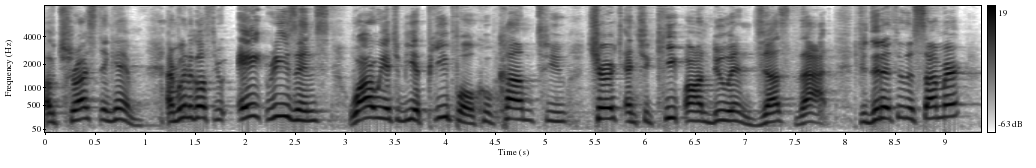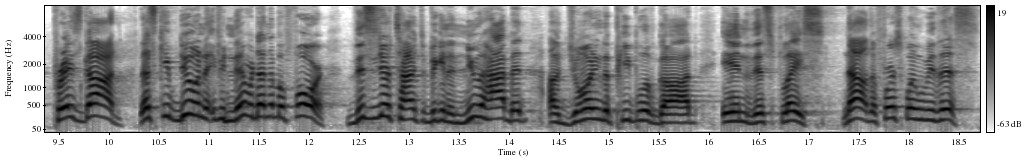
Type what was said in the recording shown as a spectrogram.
of trusting Him. And we're going to go through eight reasons why we have to be a people who come to church and should keep on doing just that. If you did it through the summer, praise God. Let's keep doing it. If you've never done it before, this is your time to begin a new habit of joining the people of God in this place. Now, the first point will be this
